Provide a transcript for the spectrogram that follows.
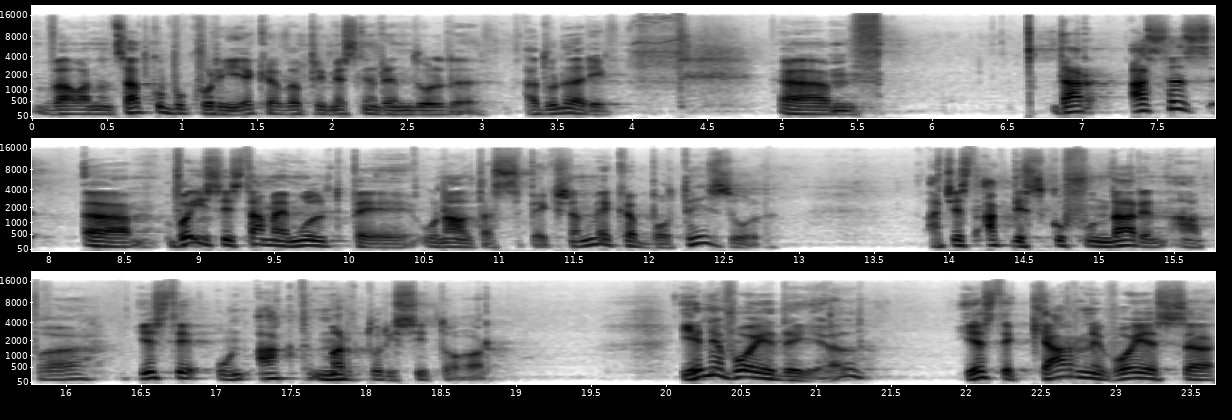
v-au anunțat cu bucurie că vă primesc în rândul uh, adunării. Uh, dar astăzi Uh, voi insista mai mult pe un alt aspect, și anume că botezul, acest act de scufundare în apă, este un act mărturisitor. E nevoie de el, este chiar nevoie să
